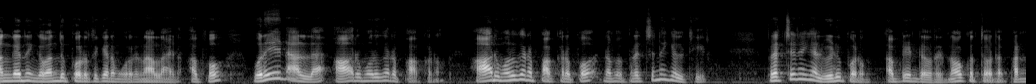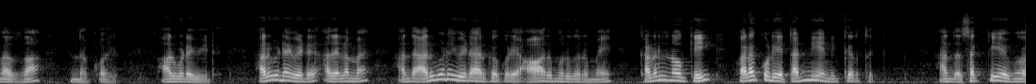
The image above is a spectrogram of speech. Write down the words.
அங்கேருந்து இங்கே வந்து போகிறதுக்கே நமக்கு ஒரு நாள் ஆகிடும் அப்போது ஒரே நாளில் ஆறு முருகரை பார்க்கணும். ஆறு முருகரை பார்க்குறப்போ நம்ம பிரச்சனைகள் தீரும். பிரச்சனைகள் விடுபடும் அப்படின்ற ஒரு நோக்கத்தோடு பண்ணது தான் இந்த கோயில். அறுவடை வீடு. அறுவடை வீடு அது இல்லாமல் அந்த அறுவடை வீடாக இருக்கக்கூடிய ஆறு முருகருமே கடல் நோக்கி வரக்கூடிய தண்ணியை நிற்கிறதுக்கு அந்த சக்தியை மிக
